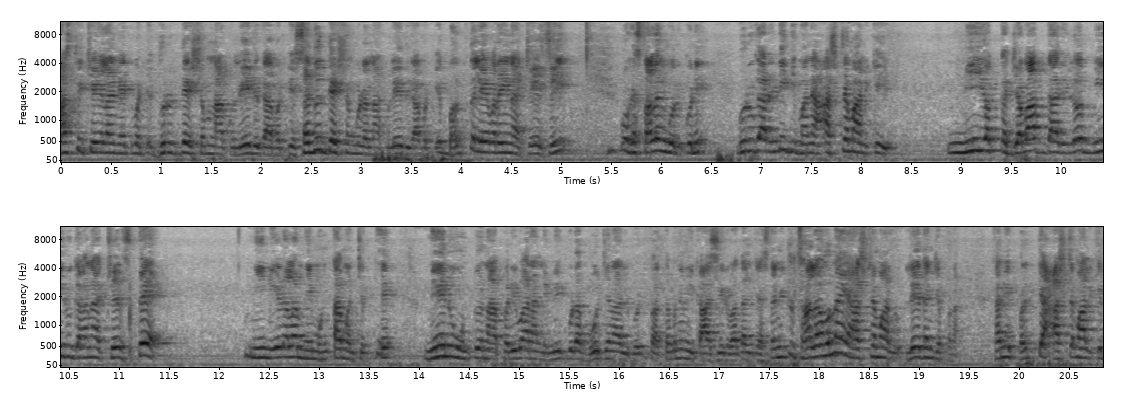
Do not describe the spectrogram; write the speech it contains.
ఆస్తి చేయాలనేటువంటి దురుద్దేశం నాకు లేదు కాబట్టి సదుద్దేశం కూడా నాకు లేదు కాబట్టి భక్తులు ఎవరైనా చేసి ఒక స్థలం కొనుక్కుని గురుగారండి ఇది మన ఆశ్రమానికి మీ యొక్క జవాబారిలో మీరు గానా చేస్తే మీ నీడలో మేము ఉంటామని చెప్తే నేను ఉంటూ నా పరివారాన్ని మీకు కూడా భోజనాలు పెడుతూ అతమని మీకు ఆశీర్వాదాలు చేస్తాను. ఇట్లా చాలా ఉన్నాయి ఆశ్రమాలు లేదని చెప్పిన. కానీ ప్రతి ఆశ్రమాలకి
